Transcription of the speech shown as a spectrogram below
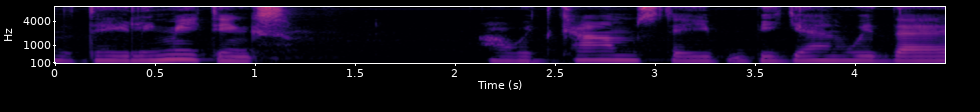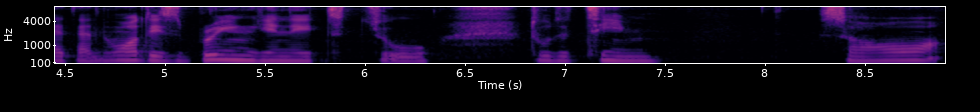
the daily meetings, how it comes. They began with that and what is bringing it to, to the team so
